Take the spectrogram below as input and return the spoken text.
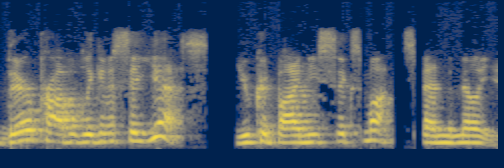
they're probably going to say, yes, you could buy me six months, spend the million.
